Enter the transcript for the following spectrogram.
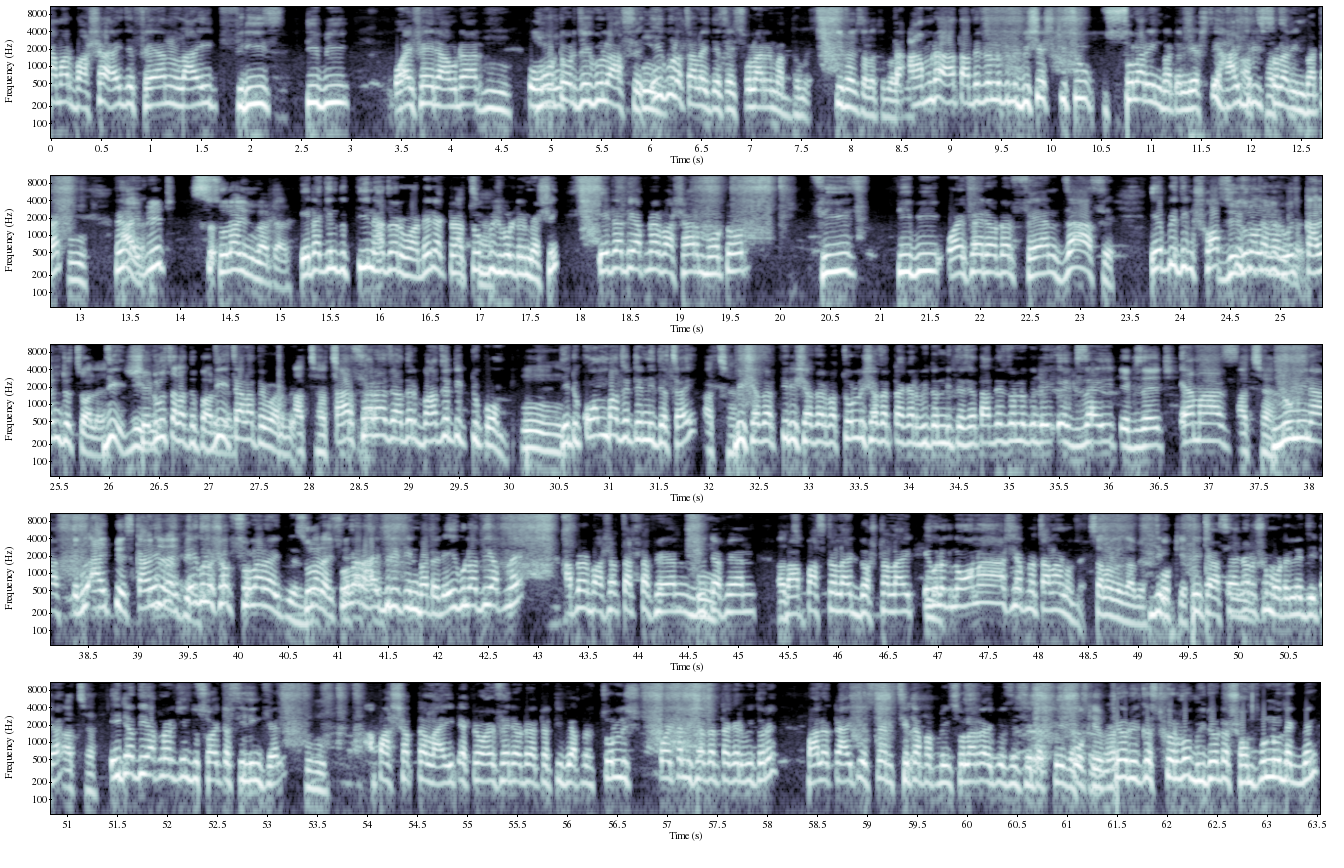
আমার বাসায় যে fan light fridge TV wifi router motor যেগুলো আছে এইগুলো চালাইতে চাই সোলারের মাধ্যমে। কীভাবে চালাতে পারবে? আমরা তাদের জন্য কিন্তু বিশেষ কিছু সোলার ইনভার্টার নিয়ে আসছি hybrid solar inverter. Hybrid solar inverter এটা কিন্তু তিন হাজার ওয়ার্ডের একটা আচ্ছা। চব্বিশ ভোল্টের মেশিন এটা দিয়ে আপনার বাসার motor fridge TV wifi router fan যা আছে। এভরিথিং সব যেগুলো কারেন্টে চলে। জি, সেগুলো চালাতে জি চালাতে পারবে। আচ্ছা আচ্ছা তাছাড়া যাদের বাজেট একটু কম যেটু কম বাজেটে নিতে চাই আচ্ছা। বিশ হাজার তিরিশ হাজার বা চল্লিশ হাজার টাকার ভিতর নিতে চাই তাদের জন্য কিন্তু এক্সাইট এক্সাইট এমাজ আচ্ছা। লুমিনাস এগুলো আইপিএস কারেন্টের আইপিএস এগুলো সব solar IPS Solar IPS, solar আচ্ছা। হাইব্রিড ইনভার্টার এগুলো দিয়ে আপনি আপনার বাসার চারটা ফ্যান দুইটা ফ্যান বা আচ্ছা। পাঁচটা লাইট দশটা লাইট এগুলো কিন্তু অনায়াসে আপনার চালানো যায়। চালানো যাবে। ওকে যেটা আছে এগারোশো মডেলের যেটা আচ্ছা। এইটা দিয়ে আপনার কিন্তু ছয়টা সিলিং ফ্যান পাঁচ সাতটা লাইট একটা ওয়াইফাই রাউটার একটা টিভি আপনার চল্লিশ পঁয়তাল্লিশ হাজার টাকার ভিতরে ভালো একটা আইপিএস এর সেট আপনি সোলার আইপিএস এর সেট আপ পেয়ে যাবেন রিকোয়েস্ট করব ভিডিওটা সম্পূর্ণ দেখবেন।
